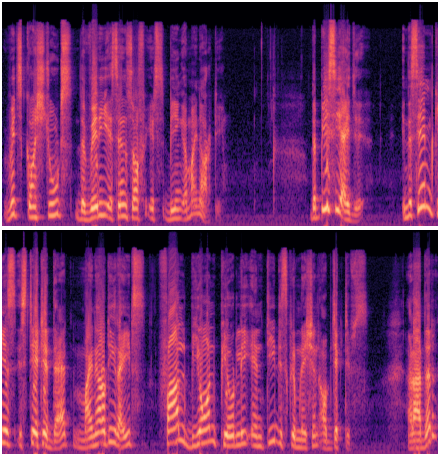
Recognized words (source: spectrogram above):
which constitutes the very essence of its being a minority. The PCIJ in the same case stated that minority rights fall beyond purely anti-discrimination objectives. Rather,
